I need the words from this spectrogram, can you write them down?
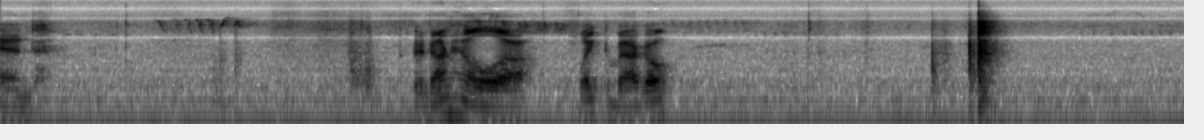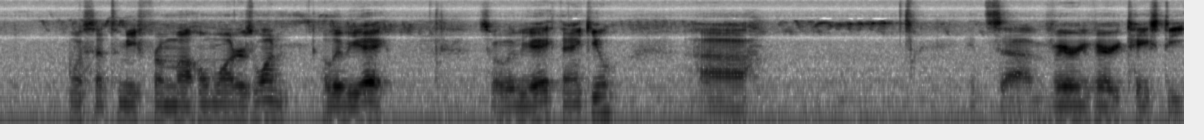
And the Dunhill uh, flake tobacco was sent to me from uh, Home Waters One, Olivier. So Olivier, thank you. Uh, it's uh, very very tasty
